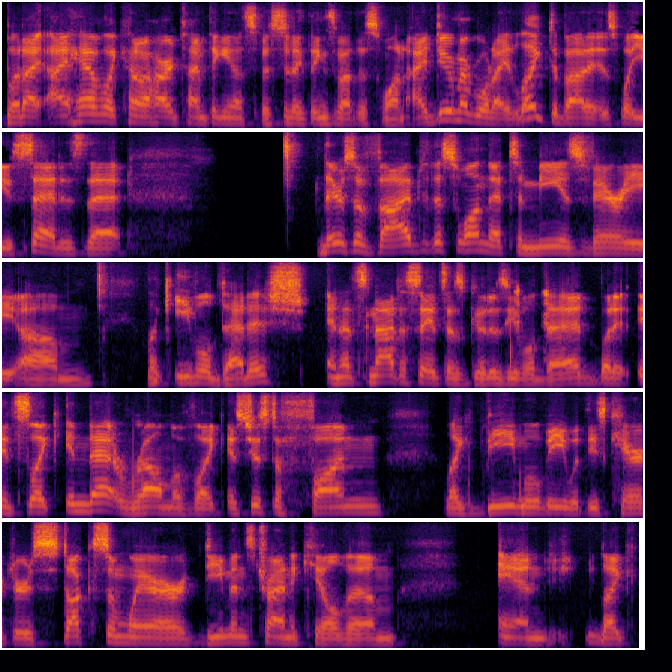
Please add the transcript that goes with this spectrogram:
But I, I have like kind of a hard time thinking of specific things about this one. I do remember what I liked about it is what you said is that there's a vibe to this one that to me is very um, like Evil Deadish, and that's not to say it's as good as Evil Dead, but it, it's like in that realm of like it's just a fun like B movie with these characters stuck somewhere, demons trying to kill them and like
